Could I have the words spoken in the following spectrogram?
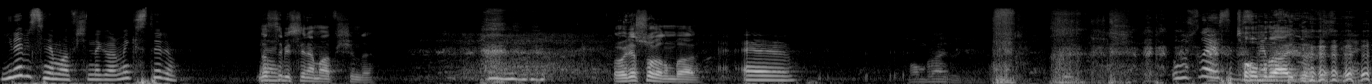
yine bir sinema afişinde görmek isterim. Nasıl Evet. bir sinema afişinde? Öyle soralım bari. Ee, Tomb Raider gibi. uluslararası bir Tom sinema Raider. afişinde.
